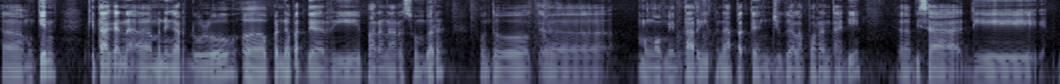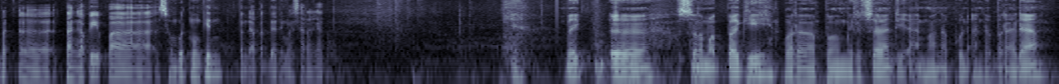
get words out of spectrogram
Uh, mungkin kita akan uh, mendengar dulu uh, pendapat dari para narasumber untuk uh, mengomentari pendapat dan juga laporan tadi. Uh, bisa ditanggapi uh, Pak Sumbut mungkin pendapat dari masyarakat. Ya, baik. Uh, selamat pagi para pemirsa di mana pun anda berada.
